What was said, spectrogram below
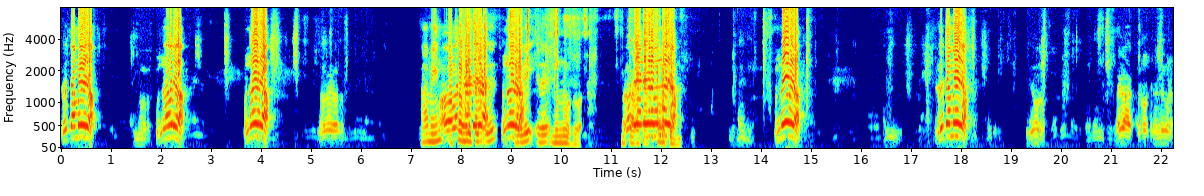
ഇരുപത്തമ്പത് രൂപ. മുന്നൂറ് രൂപ. മുന്നൂറ് രൂപ. ആ മീൻ ഇപ്പം വിളിച്ചത് മുന്നൂറ് രൂപ. മുന്നൂറ് രൂപ മുന്നൂറ് രൂപ. ഇരുന്നൂറ്. രണ്ടും കൂടെ.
